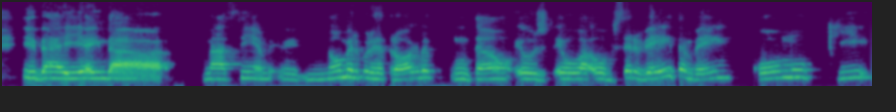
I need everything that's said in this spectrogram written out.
e daí ainda nasci no Mercúrio retrógrado, então eu, eu observei também como que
